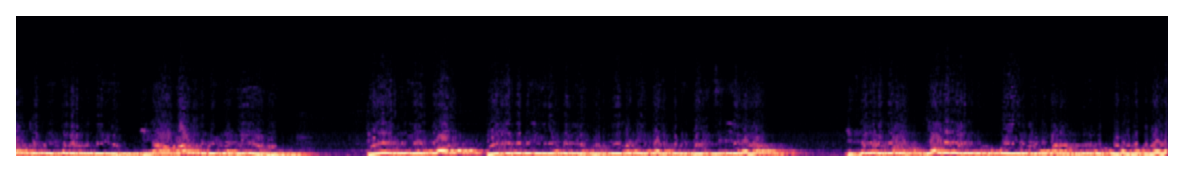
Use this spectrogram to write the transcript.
వాక్యం ఇంతవరకు మీరు ఈ నా మాటలు విన్న మీరు దేవుని యొక్క దేవుని యొక్క హృదయం అనే తలుపుని తెరిచి ఎడగా ఇంతవరకు అజ్ఞానంగా కూరుకుపోయామేమో మనందరము కూడా. ఒకవేళ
